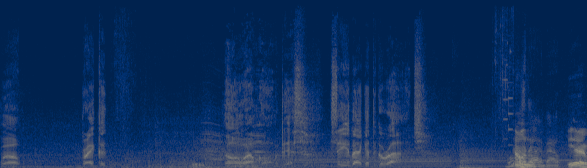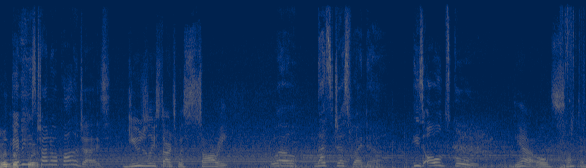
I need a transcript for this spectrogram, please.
Well, break it. Oh, where I'm going with this. See you back at the garage. What I was don't know. that about? Yeah, what the Maybe he's trying to apologize. Usually starts with sorry. Well, that's just right now. He's old school. Yeah, old something.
